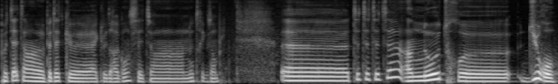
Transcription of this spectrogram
Peut-être, hein, qu'avec le dragon, c'est un autre exemple. Euh, ta, ta, ta, ta, un autre euh, Duro.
